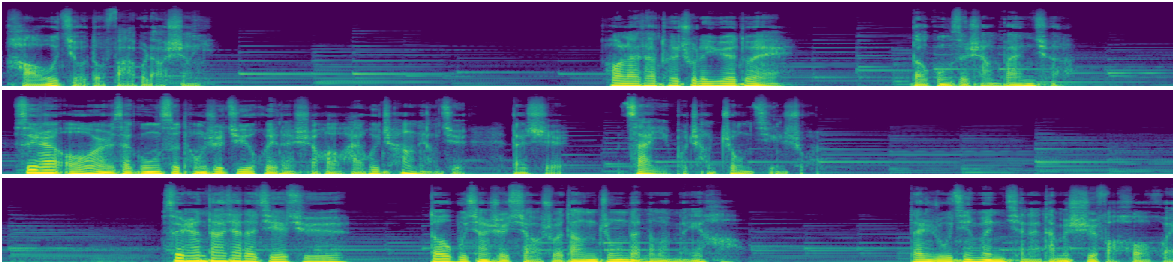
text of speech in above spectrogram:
好久都发不了声音。后来他退出了乐队，到公司上班去了。虽然偶尔在公司同事聚会的时候还会唱两句，但是再也不唱重金属了。虽然大家的结局都不像是小说当中的那么美好，但如今问起来，他们是否后悔？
